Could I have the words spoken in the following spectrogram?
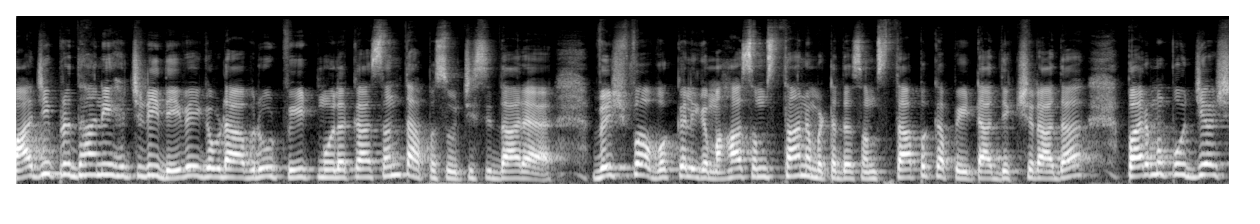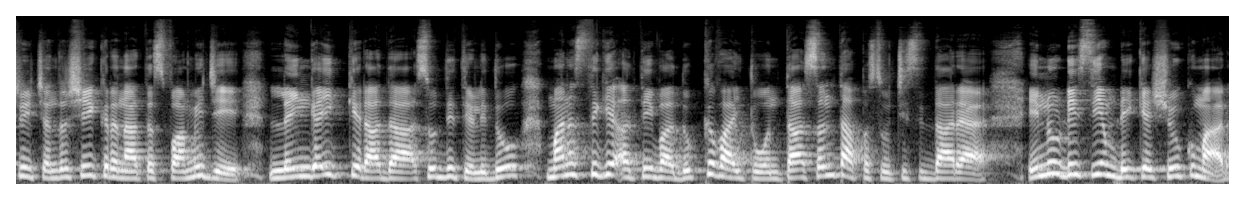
ಮಾಜಿ ಪ್ರಧಾನಿ ಎಚ್ ಡಿ ದೇವೇಗೌಡ ಅವರು ಟ್ವೀಟ್ ಮೂಲಕ ಸಂತಾಪ ಸೂಚಿಸಿದ್ದಾರೆ. ವಿಶ್ವ ಒಕ್ಕಲಿಗ ಮಹಾಸಂಸ್ಥಾನ ಮಠದ ಸಂಸ್ಥಾಪಕ ಪೀಠಾಧ್ಯಕ್ಷರಾದ ಪರಮಪೂಜ್ಯ ಶ್ರೀ ಚಂದ್ರಶೇಖರನಾಥ ಸ್ವಾಮೀಜಿ ಲಿಂಗೈಕ್ಯರಾದ ಸುದ್ದಿ ತಿಳಿದು, ಮನಸ್ಸಿಗೆ ಅತೀವ ದುಃಖವಾಯಿತು ಅಂತ ಸಂತಾಪ ಸೂಚಿಸಿದ್ದಾರೆ. ಇನ್ನು ಡಿಸಿಎಂ ಡಿಕೆ ಶಿವಕುಮಾರ್,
